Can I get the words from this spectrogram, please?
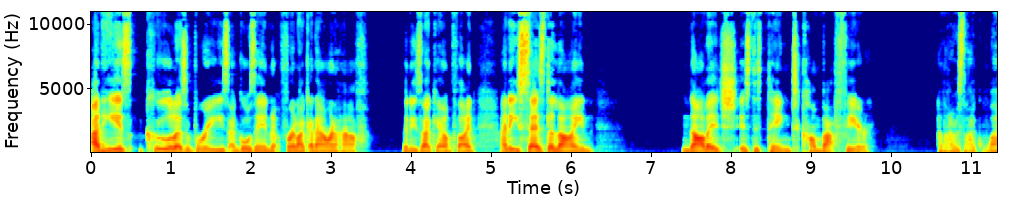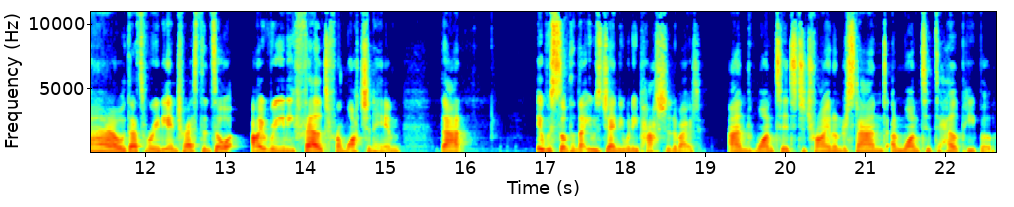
And he is cool as a breeze and goes in for like an hour and a half. And he's like yeah i'm fine. And he says the line knowledge is the thing to combat fear. And i was like wow that's really interesting. So i really felt from watching him that it was something that he was genuinely passionate about and wanted to try and understand and wanted to help people.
